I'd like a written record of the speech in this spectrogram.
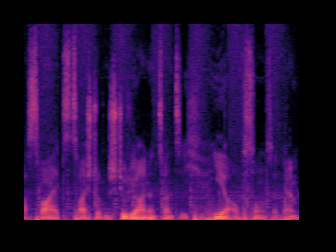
Das war jetzt zwei Stunden Studio 21 hier auf Songs FM.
